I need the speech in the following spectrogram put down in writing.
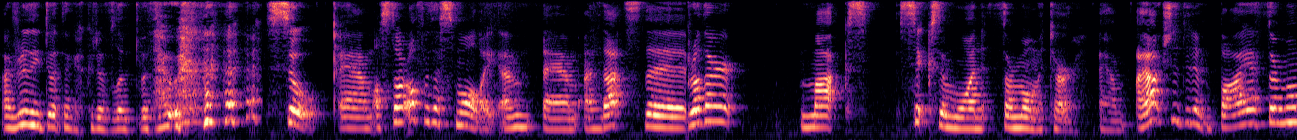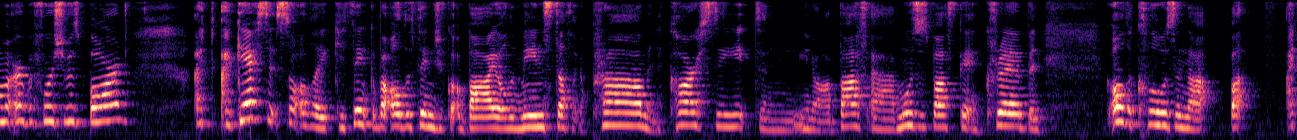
I really don't think I could have lived without. so, um, I'll start off with a small item um, and that's the Brother Max 6-in-1 thermometer. Um, I actually didn't buy a thermometer before she was born. I, I guess it's sort of like you think about all the things you've got to buy, all the main stuff like a pram and a car seat and you know a, bas a Moses basket and crib and all the clothes and that but I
